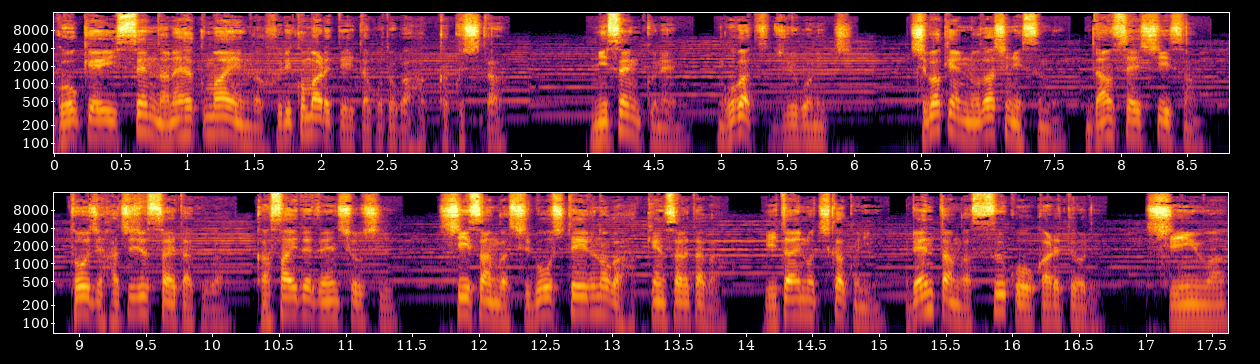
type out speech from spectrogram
合計1700万円が振り込まれていたことが発覚した。2009年5月15日、千葉県野田市に住む男性 C さん、当時80歳宅が火災で全焼し、C さんが死亡しているのが発見されたが、遺体の近くに練炭が数個置かれており、死因は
